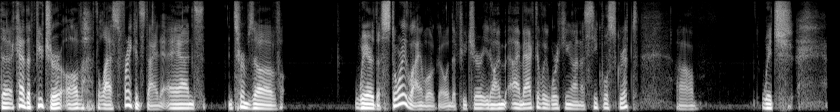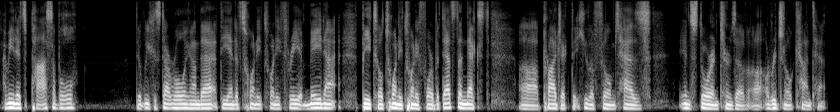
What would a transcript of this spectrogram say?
the kind of the future of the last Frankenstein, and in terms of where the storyline will go in the future, you know, I'm I'm actively working on a sequel script, um, which, I mean, it's possible that we could start rolling on that at the end of 2023. It may not be till 2024, but that's the next uh, project that Gila Films has in store in terms of uh, original content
